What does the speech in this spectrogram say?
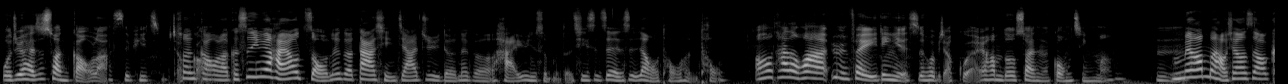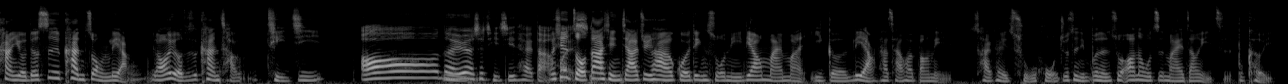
我觉得还是算高啦，CP 值比较高算高了。可是因为还要走那个大型家具的那个海运什么的，其实真的是让我头很痛。然后它的话，运费一定也是会比较贵，因为他们都算成公斤嘛。嗯，没有，他们好像是要看，有的是看重量，然后有的是看长体积。哦，对，因为是体积太大，而且走大型家具，它有规定说你一定要买满一个量，它才会帮你才可以出货。就是你不能说哦，那我只买一张椅子，不可以。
